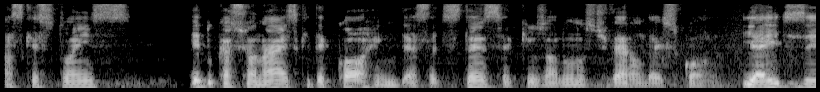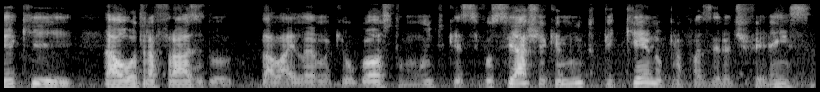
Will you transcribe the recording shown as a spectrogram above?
as questões educacionais que decorrem dessa distância que os alunos tiveram da escola. E aí dizer que a outra frase do Dalai Lama que eu gosto muito, que é se você acha que é muito pequeno para fazer a diferença,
